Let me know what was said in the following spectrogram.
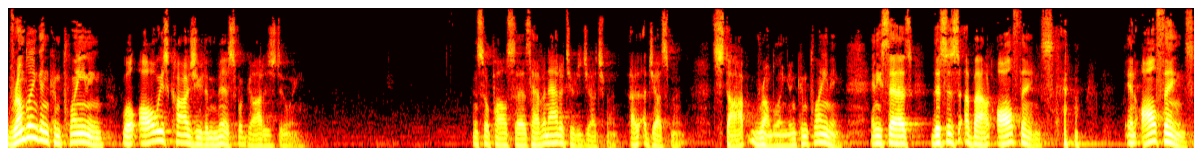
Grumbling and complaining will always cause you to miss what God is doing. And so Paul says, have an attitude adjustment, uh, adjustment. Stop grumbling and complaining. And he says, this is about all things. In all things,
